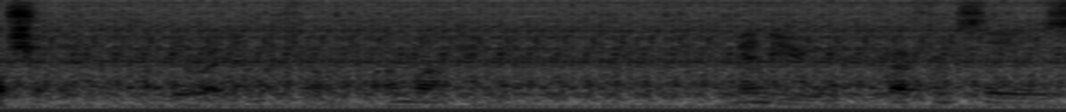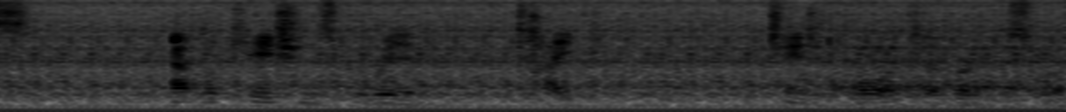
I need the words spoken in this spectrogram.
I'll show you. I'll do it right now on my phone. Unlocking. Menu. Preferences. Applications grid. Type. Change it to or to vertical scroll.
